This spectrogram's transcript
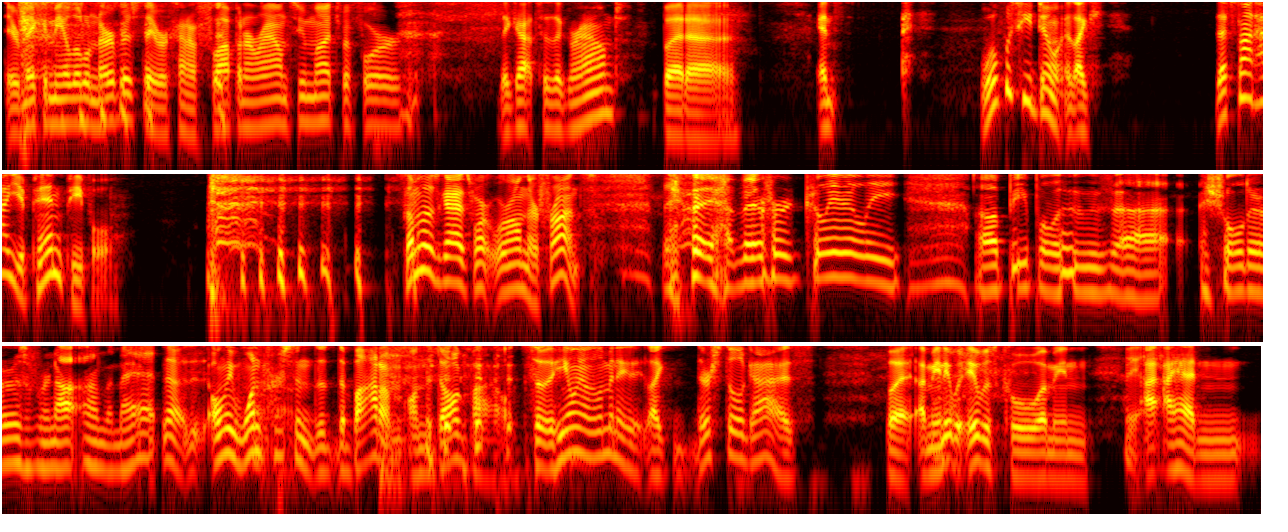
They were making me a little nervous. They were kind of flopping around too much before they got to the ground. But uh, and what was he doing? Like, that's not how you pin people. Some of those guys weren't were on their fronts. yeah, there were clearly uh, people whose uh, shoulders were not on the mat. No, only one person, the, the bottom on the dog pile. So he only eliminated like they're still guys. But I mean, it, it was cool. I mean, Yeah. I, I had n-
